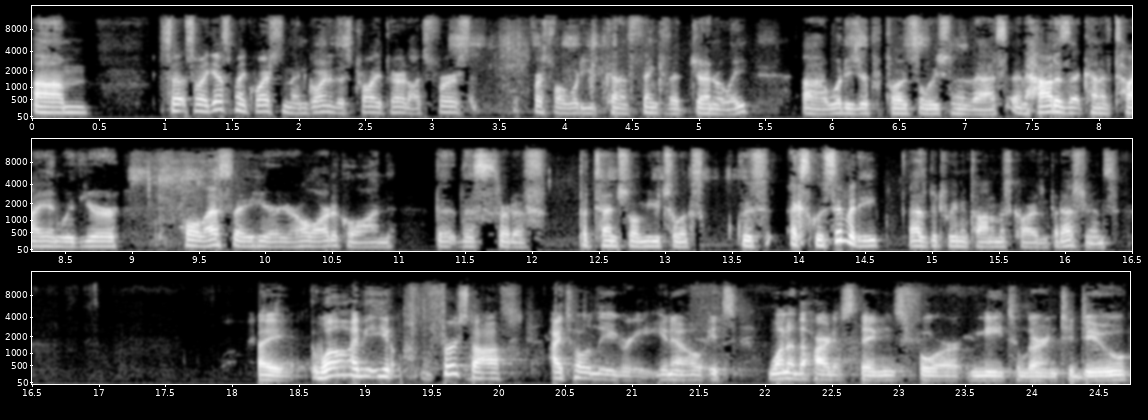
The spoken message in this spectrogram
Um, so, so I guess my question then, going to this trolley paradox first, first of all, what do you kind of think of it generally? Uh, what is your proposed solution to that, and how does that kind of tie in with your whole essay here, your whole article on the, this sort of potential mutual exclus- exclusivity as between autonomous cars and pedestrians. I, well, I mean, you know, first off, I totally agree. You know, it's one of the hardest things for me to learn to do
